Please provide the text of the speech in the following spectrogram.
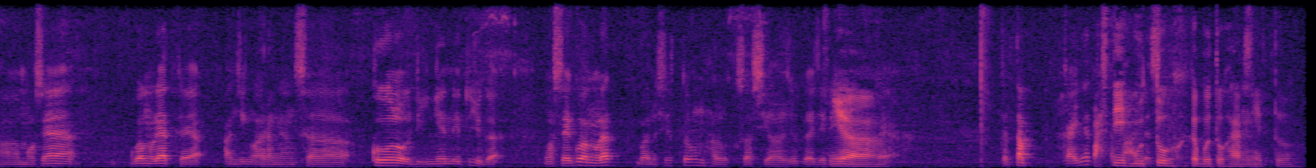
Uh, maksudnya gue ngeliat kayak anjing orang yang se cool dingin itu juga maksudnya gue ngeliat manusia tuh makhluk sosial juga jadi Iya. kayak tetap kayaknya tetap Pasti ada butuh kebutuhan itu. sih.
